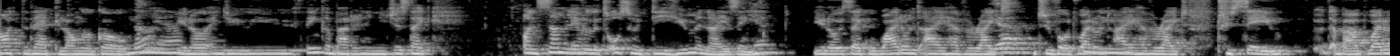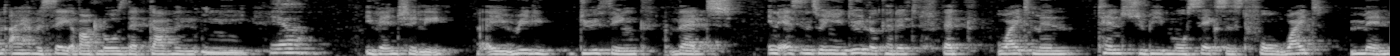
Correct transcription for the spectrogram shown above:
not that long ago No. Yeah. you know and you you think about it and you just like on some level it's also dehumanizing Yeah. you know it's like why don't i have a right Yeah. to vote why don't i mm. have a right to say about why don't i have a say about laws that govern mm. me Yeah. eventually. I really do think that, in essence, when you do look at it, that white men tend to be more sexist. For white men,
